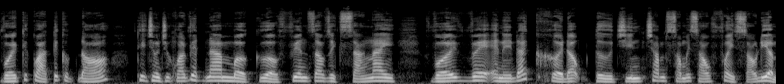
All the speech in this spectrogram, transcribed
với kết quả tích cực đó, thị trường chứng khoán Việt Nam mở cửa phiên giao dịch sáng nay với VN Index khởi động từ 966,6 điểm,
